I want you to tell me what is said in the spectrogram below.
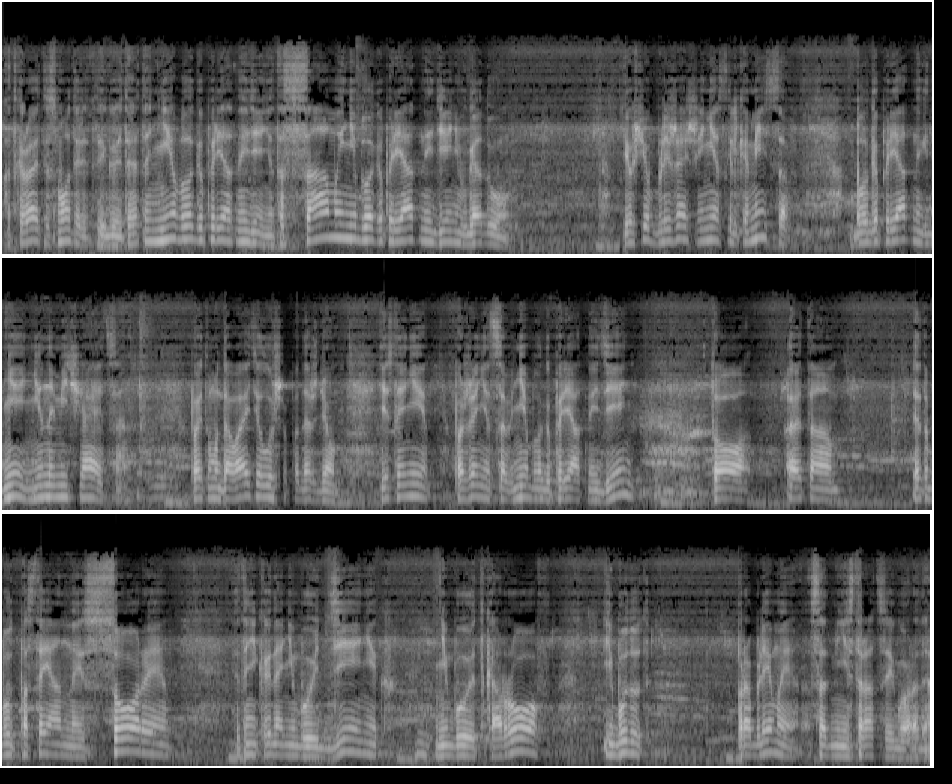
Открывает и смотрит и говорит, это неблагоприятный день, это самый неблагоприятный день в году. И вообще в ближайшие несколько месяцев благоприятных дней не намечается. Поэтому давайте лучше подождем. Если они поженятся в неблагоприятный день, то это, это будут постоянные ссоры, это никогда не будет денег, не будет коров, и будут проблемы с администрацией города.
